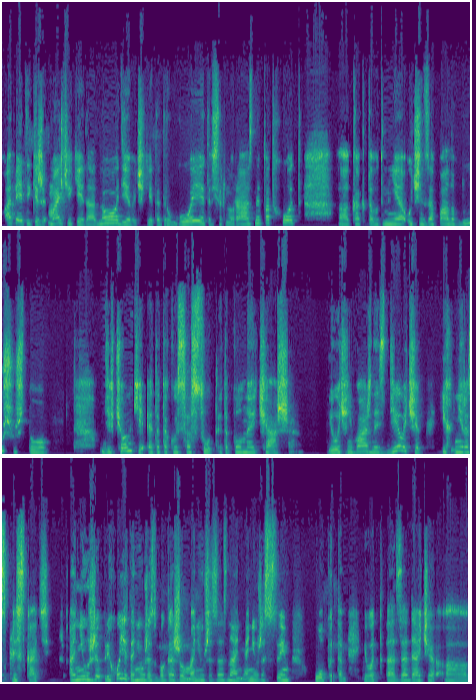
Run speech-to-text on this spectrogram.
опять-таки же, мальчики это одно, девочки это другое, это все равно разный подход. А, как-то вот мне очень запало в душу, что девчонки это такой сосуд, это полная чаша. И очень важно с девочек их не расплескать. Они уже приходят, они уже с багажом, они уже со знанием, они уже со своим опытом. И вот а, задача а,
